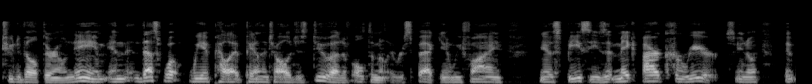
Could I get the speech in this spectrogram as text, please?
to develop their own name, and that's what we paleontologists do out of ultimately respect. You know, we find you know species that make our careers. You know, it,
